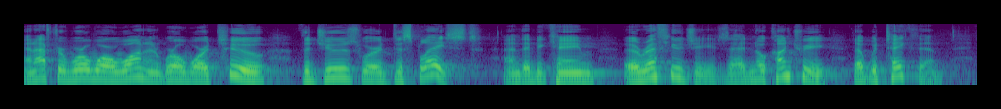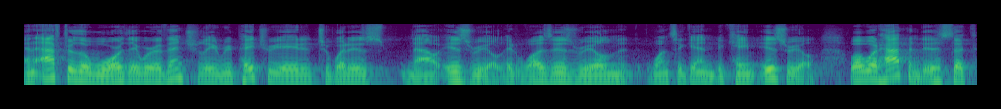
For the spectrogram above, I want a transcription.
And after World War I and World War II, the Jews were displaced and they became uh, refugees. They had no country that would take them. And after the war, they were eventually repatriated to what is now Israel. It was Israel and it once again became Israel. Well, what happened is that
